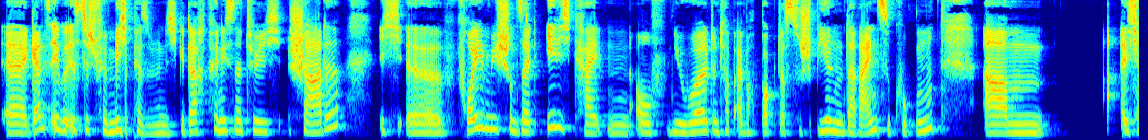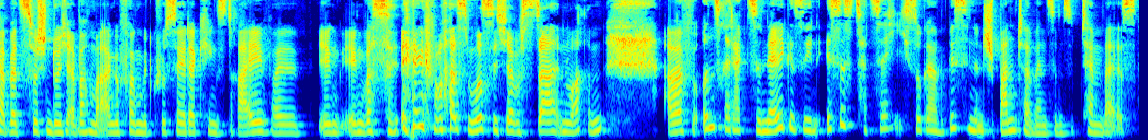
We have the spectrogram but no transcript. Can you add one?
äh, ganz egoistisch für mich persönlich gedacht, finde ich es natürlich schade. Ich äh, freue mich schon seit Ewigkeiten auf New World und habe einfach Bock, das zu spielen und da reinzugucken. Ähm, ich habe jetzt zwischendurch einfach mal angefangen mit Crusader Kings 3, weil irg irgendwas, irgendwas muss ich ja bis dahin machen. Aber für uns redaktionell gesehen ist es tatsächlich sogar ein bisschen entspannter, wenn es im September ist.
